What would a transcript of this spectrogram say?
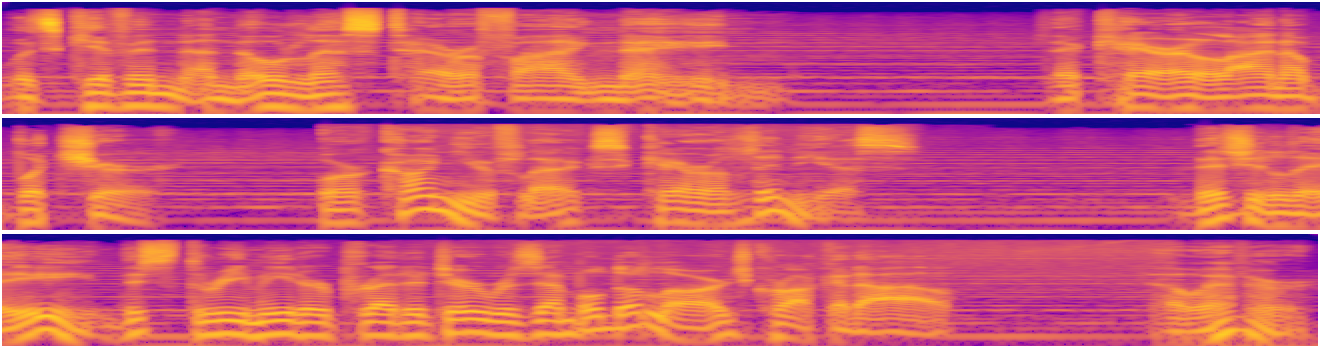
was given a no less terrifying name the Carolina Butcher, or Carnufex carolinus. Visually, this three meter predator resembled a large crocodile. However,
